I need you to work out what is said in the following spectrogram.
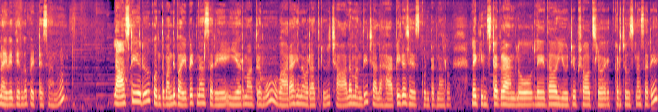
నైవేద్యంగా పెట్టేశాను. లాస్ట్ ఇయర్ కొంతమంది భయపెట్టినా సరే ఇయర్ మాత్రము వారాహి నవరాత్రులు చాలామంది చాలా హ్యాపీగా చేసుకుంటున్నారు. లైక్ ఇన్స్టాగ్రామ్లో లేదా యూట్యూబ్ షార్ట్స్లో ఎక్కడ చూసినా సరే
